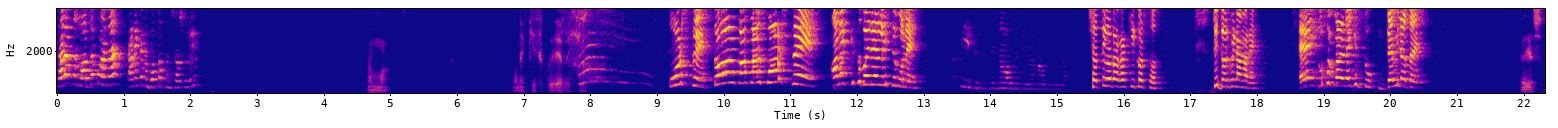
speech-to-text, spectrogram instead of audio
স্যার আপনার লজ্জা করে না? কানে কানে বলতেছেন শাশুড়ি। আম্মা অনেক কিছু করে এলাইছি পড়ছে তোর কপাল পড়ছে। অনেক কিছু করে লইছে বলে। সি সি সি সি নাউজুবিল্লাহ নাউজুবিল্লাহ। সত্যি কথা কা কি করছস? তুই ধরবি না আমারে। এই গোসল করে না কিন্তু যাবি না তাই। এই আসো।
